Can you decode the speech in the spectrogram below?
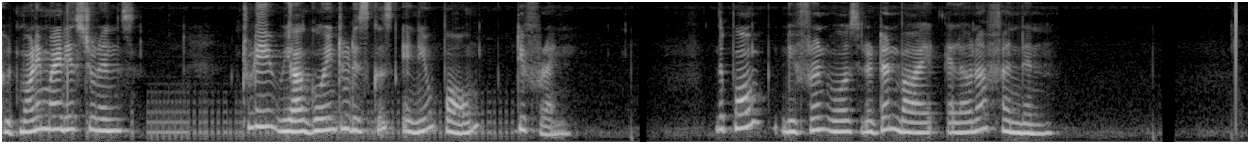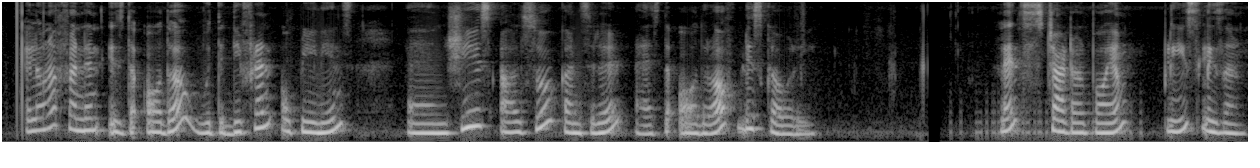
Good morning, my dear students. Today we are going to discuss a new poem, Different. The poem Different was written by Ilona Fenton. Ilona Fenton is the author with different opinions and she is also considered as the author of Discovery. Let's start our poem. Please listen.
